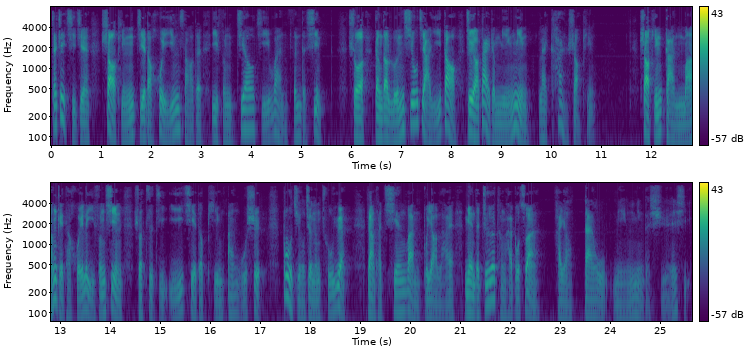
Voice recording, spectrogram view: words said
在这期间，少平接到慧英嫂的一封焦急万分的信，说等到轮休假一到，就要带着明明来看少平。少平赶忙给他回了一封信，说自己一切都平安无事，不久就能出院，让他千万不要来，免得折腾还不算，还要耽误明明的学习。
